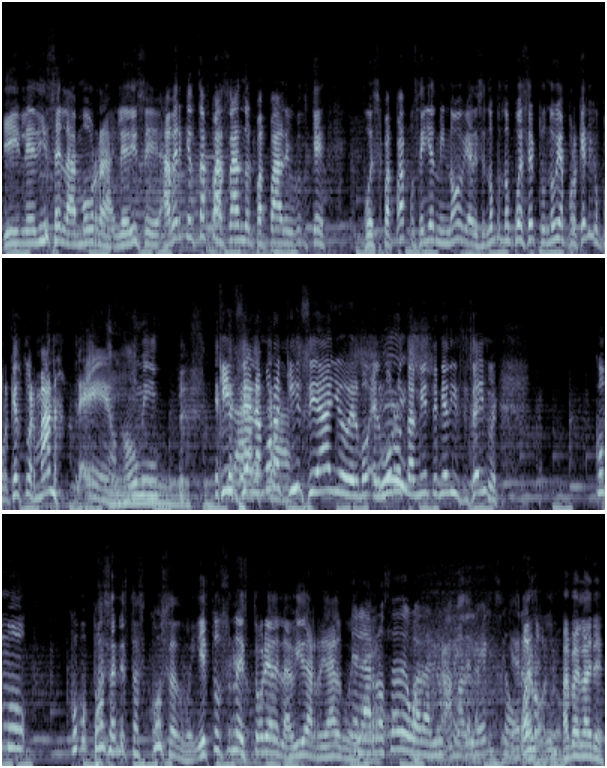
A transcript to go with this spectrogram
Y le dice la morra, le dice, a ver qué está pasando el papá. Le digo, "Pues que, pues papá, pues ella es mi novia. Dice, no, pues no puede ser tu novia. ¿Por qué? Le digo, porque es tu hermana. Damn, homie. 15, a la morra 15 años. El, el morro también tenía 16, güey. ¿Cómo, ¿Cómo pasan estas cosas, güey? Esto es una historia de la vida real, güey. De la Rosa de Guadalupe. De la quinceañera. Bueno. A ver, el aire.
